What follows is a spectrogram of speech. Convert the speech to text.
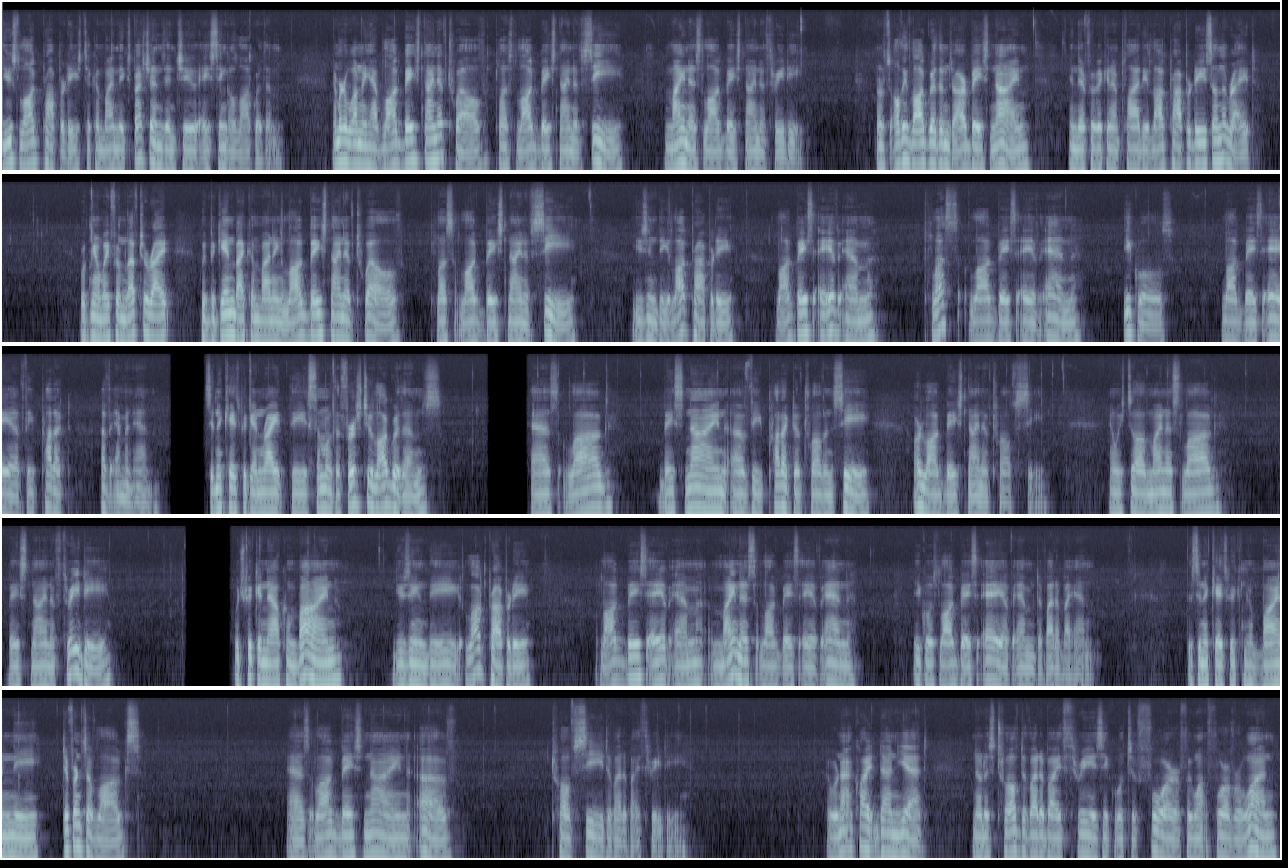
use log properties to combine the expressions into a single logarithm. Number one, we have log base 9 of 12 plus log base 9 of c minus log base 9 of 3d. Notice all the logarithms are base 9, and therefore we can apply the log properties on the right. Working our way from left to right, we begin by combining log base 9 of 12 plus log base 9 of c using the log property log base a of m plus log base a of n equals log base a of the product of m and n. So in This indicates we can write the sum of the first two logarithms as log base 9 of the product of 12 and c, or log base 9 of 12c. And we still have minus log base 9 of 3d, which we can now combine using the log property log base a of m minus log base a of n equals log base a of m divided by n. This indicates we can combine the difference of logs as log base 9 of 12c divided by 3d. But we're not quite done yet. Notice 12 divided by 3 is equal to 4 if we want 4 over 1,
